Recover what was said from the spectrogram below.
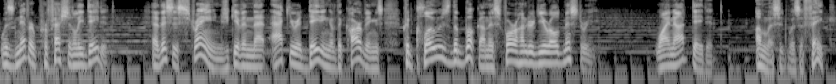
was never professionally dated. Now, this is strange given that accurate dating of the carvings could close the book on this 400 year old mystery. Why not date it? Unless it was a fake.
